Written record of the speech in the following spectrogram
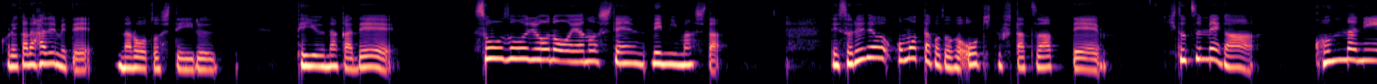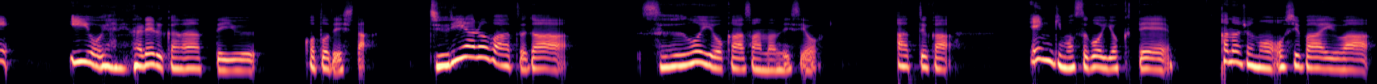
これから初めてなろうとしているっていう中で、想像上の親の視点で見ました。で、それで思ったことが大きく二つあって、一つ目が、こんなにいい親になれるかなっていうことでした。ジュリア・ロバーツがすごいお母さんなんですよ。あ、っていうか、演技もすごい良くて、彼女のお芝居は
